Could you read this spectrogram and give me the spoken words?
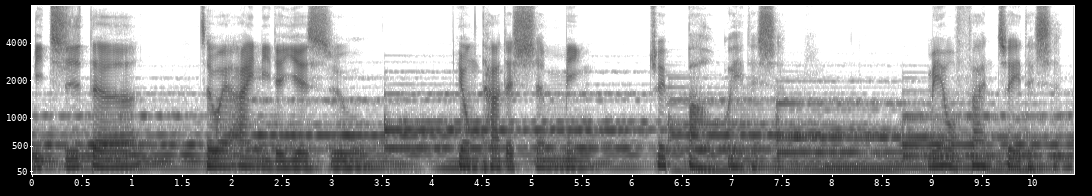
你值得这位爱你的耶稣用他的生命，最宝贵的生命，没有犯罪的生命。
